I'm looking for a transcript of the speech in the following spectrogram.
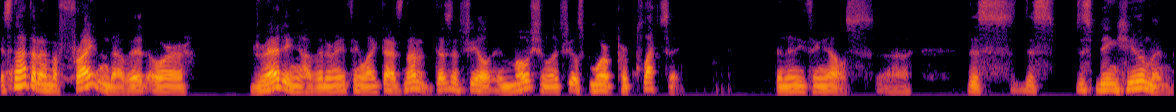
it's not that i'm frightened of it or dreading of it or anything like that. It's not it doesn't feel emotional. It feels more perplexing than anything else. Uh, this this this being human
